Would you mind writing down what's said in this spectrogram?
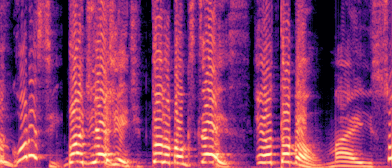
Agora sim. Bom dia, gente. Tudo bom com vocês? Eu tô bom, mas só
